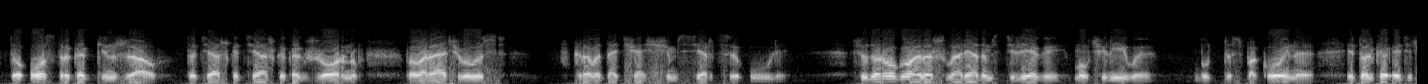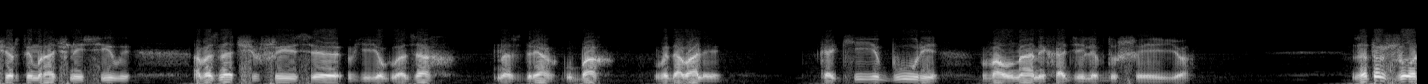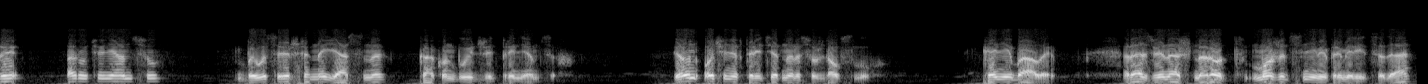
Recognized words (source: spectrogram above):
то остро, как кинжал, то тяжко-тяжко, как жорнов, поворачивалось в кровоточащем сердце Ули. Всю дорогу она шла рядом с телегой, молчаливая, будто спокойная, и только эти черты мрачной силы, обозначившиеся в ее глазах, ноздрях, губах, выдавали, какие бури волнами ходили в душе ее. Зато Жоре Арутюнянцу было совершенно ясно, как он будет жить при немцах. И он очень авторитетно рассуждал вслух. Каннибалы. Разве наш народ может с ними примириться, да?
